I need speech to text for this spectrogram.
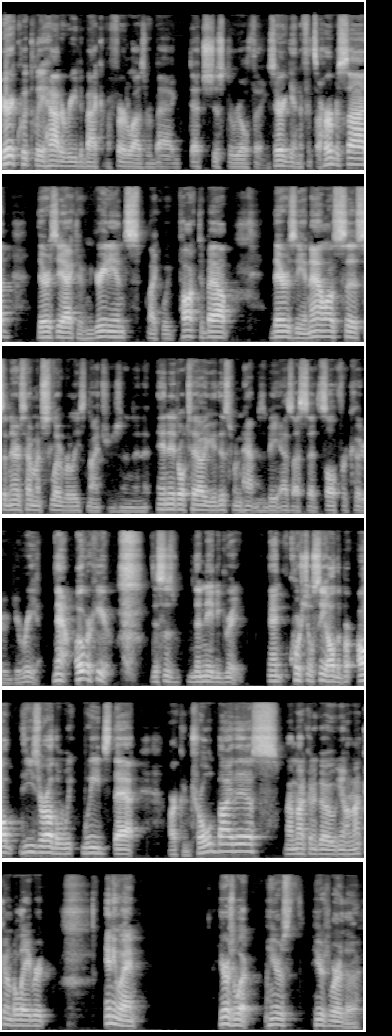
very quickly how to read the back of a fertilizer bag. That's just the real thing. There again, if it's a herbicide, there's the active ingredients like we talked about. There's the analysis and there's how much slow release nitrogen in it. And it'll tell you this one happens to be, as I said, sulfur coated urea. Now over here, this is the nitty gritty. And of course you'll see all the, all these are all the weeds that are controlled by this. I'm not going to go, you know, I'm not going to belabor it. Anyway, here's what here's here's where the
